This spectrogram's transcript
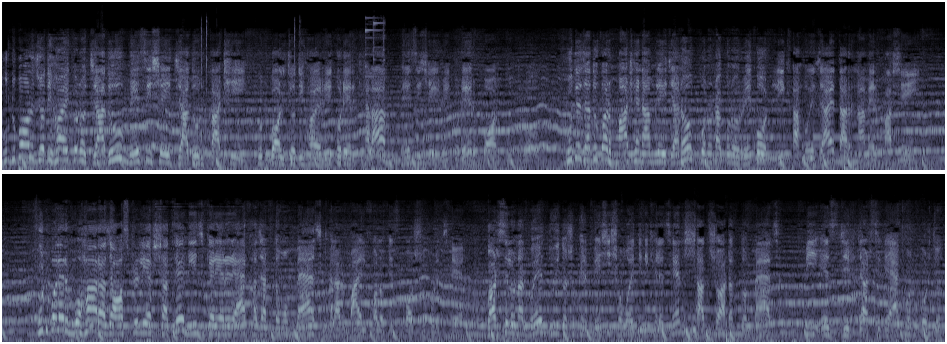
ফুটবল যদি হয় কোনো জাদু, মেসি সেই জাদুর কাঠি। ফুটবল যদি হয় রেকর্ডের খেলা, মেসি সেই রেকর্ডের বরপুত্র। খুদে জাদুকর মাঠে নামলেই যেন কোনো না কোনো রেকর্ড লিখা হয়ে যায় তার নামের পাশেই। ফুটবলের মহারাজা অস্ট্রেলিয়ার সাথে নিজ ক্যারিয়ারের এক হাজারতম ম্যাচ খেলার মাইল ফলকে স্পর্শ করেছেন। বার্সেলোনার হয়ে দুই দশকের বেশি সময় তিনি খেলেছেন। সাতশো আটাত্তর ম্যাচ পিএসজির জার্সিতে এখন পর্যন্ত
